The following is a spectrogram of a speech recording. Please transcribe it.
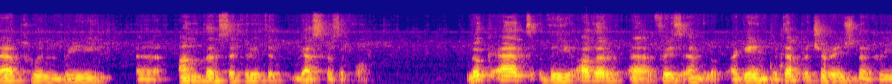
that will be uh, under-saturated gas reservoir. Look at the other uh, phase envelope. Again, the temperature range that we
